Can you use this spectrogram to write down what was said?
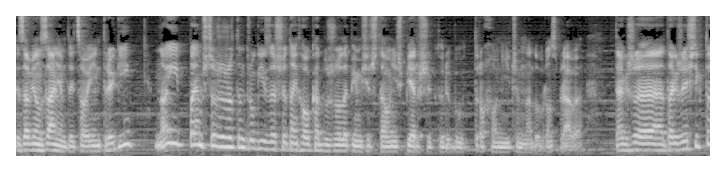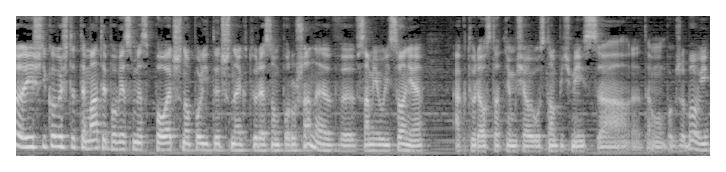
zawiązaniem tej całej intrygi. No i powiem szczerze, że ten drugi zeszyt Nighthawka dużo lepiej mi się czytało niż pierwszy, który był trochę o niczym na dobrą sprawę. Także, także jeśli, kto, jeśli kogoś te tematy, powiedzmy, społeczno-polityczne, które są poruszane w, w samej Wilsonie, a które ostatnio musiały ustąpić miejsca temu pogrzebowi,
